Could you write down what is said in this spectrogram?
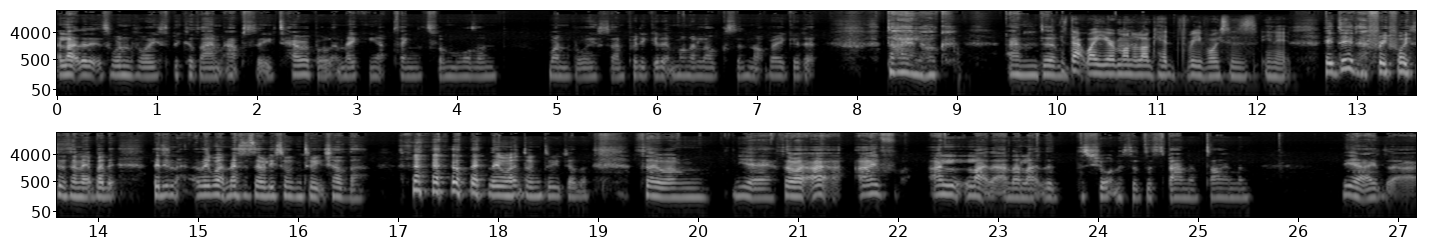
I like that it's one voice because I'm absolutely terrible at making up things for more than one voice. I'm pretty good at monologues and not very good at dialogue. And um, Is that why your monologue had three voices in it? It did have three voices in it, but it, they didn't. They weren't necessarily talking to each other. they weren't talking to each other. So um, yeah. So I, I I've I like that, and I like the, the shortness of the span of time, and yeah, I, uh,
